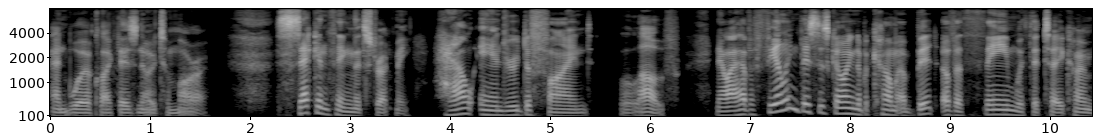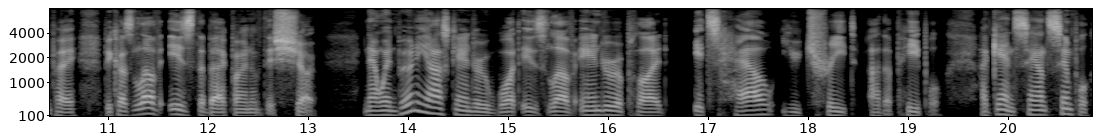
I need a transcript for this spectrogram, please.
and work like there's no tomorrow. Second thing that struck me how Andrew defined love. Now, I have a feeling this is going to become a bit of a theme with the take home pay because love is the backbone of this show. Now, when Bernie asked Andrew, What is love? Andrew replied, It's how you treat other people. Again, sounds simple,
